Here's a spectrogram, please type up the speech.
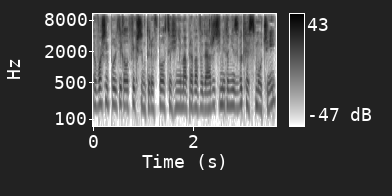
no właśnie political fiction, które w Polsce się nie ma prawa wydarzyć i mnie to niezwykle smuci.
